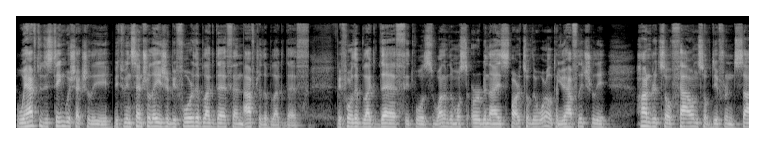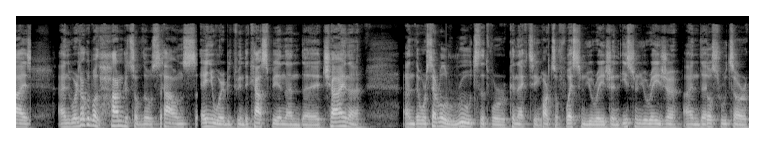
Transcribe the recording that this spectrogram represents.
We have to distinguish actually between Central Asia before the Black Death and after the Black Death. Before the Black Death, it was one of the most urbanized parts of the world. You have literally hundreds of towns of different size. And we're talking about hundreds of those towns anywhere between the Caspian and uh, China and there were several routes that were connecting parts of Western Eurasia and Eastern Eurasia, and uh, those routes are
